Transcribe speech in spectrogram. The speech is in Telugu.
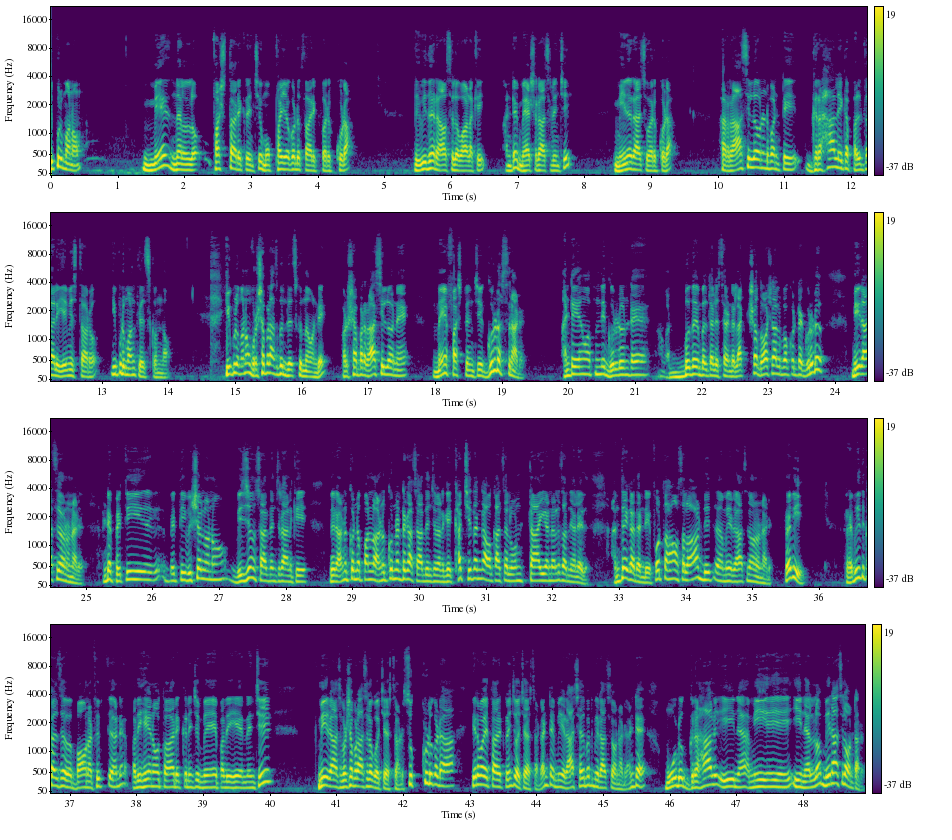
ఇప్పుడు మనం మే నెలలో ఫస్ట్ తారీఖు నుంచి ముప్పై ఒకటో తారీఖు వరకు కూడా వివిధ రాశుల వాళ్ళకి అంటే మేషరాశి నుంచి మీనరాశి వరకు కూడా రాశిలో ఉన్నటువంటి గ్రహాల యొక్క ఫలితాలు ఏమిస్తారో ఇప్పుడు మనం తెలుసుకుందాం. ఇప్పుడు మనం వృషభ రాశి గురించి తెలుసుకుందామండి. వృషభ రాశిలోనే మే ఫస్ట్ నుంచి గురుడు వస్తున్నాడు. అంటే ఏమవుతుంది? గురుడు ఉంటే అద్భుతమైన ఫలితాలు ఇస్తాడండి. లక్ష దోషాలు పోకుంటే గురుడు మీ రాశిలోనే ఉన్నాడు. అంటే ప్రతి ప్రతి విషయంలోనూ విజయం సాధించడానికి మీరు అనుకున్న పనులు అనుకున్నట్టుగా సాధించడానికి ఖచ్చితంగా అవకాశాలు ఉంటాయి అన్నది సందేహం లేదు. అంతేకాదండి ఫోర్త్ హౌస్ లార్డ్ మీ రాశిలో ఉన్నాడు. రవి రవిది కలిసి బాగున్నాడు. ఫిఫ్త్ అంటే పదిహేనవ తారీఖు నుంచి మే పదిహేను నుంచి మీ రాశి వృషభ రాశిలోకి వచ్చేస్తాడు. శుక్రుడు కూడా ఇరవై తారీఖు నుంచి వచ్చేస్తాడు. అంటే మీ రాశి అధిపతి మీ రాశిలో ఉన్నాడు. అంటే మూడు గ్రహాలు ఈ నె మీ ఈ నెలలో మీ రాశిలో ఉంటారు.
